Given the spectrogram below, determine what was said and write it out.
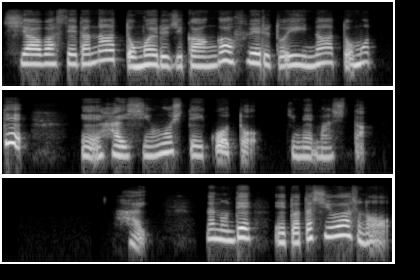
幸せだなって思える時間が増えるといいなと思って、えー、配信をしていこうと決めました。はい。なので、えーと、私はその、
